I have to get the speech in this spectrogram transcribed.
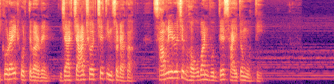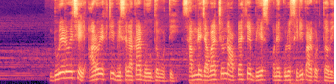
ইকো রাইড করতে পারবেন যার চার্জ হচ্ছে তিনশো টাকা। সামনে রয়েছে ভগবান বুদ্ধের সাহিত্য মূর্তি। দূরে রয়েছে আরও একটি বিশালাকার বৌদ্ধ মূর্তি। সামনে যাবার জন্য আপনাকে বেশ অনেকগুলো সিঁড়ি পার করতে হবে।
